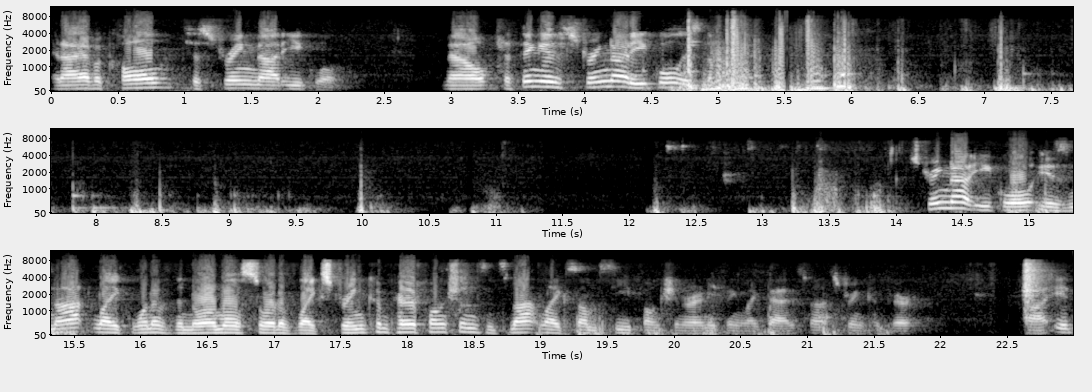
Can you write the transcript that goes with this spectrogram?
and I have a call to string not equal. Now, the thing is, string not equal is not... String not equal is not like one of the normal sort of like string compare functions. It's not like some C function or anything like that. It's not string compare. Uh, it,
